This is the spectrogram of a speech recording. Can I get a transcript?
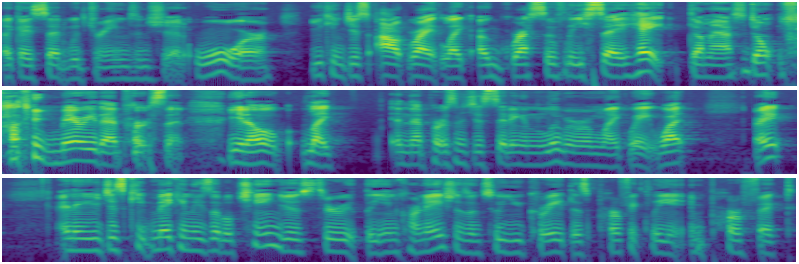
like i said with dreams and shit or you can just outright like aggressively say hey dumbass don't fucking marry that person you know like and that person's just sitting in the living room like wait what right? And then you just keep making these little changes through the incarnations until you create this perfectly imperfect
